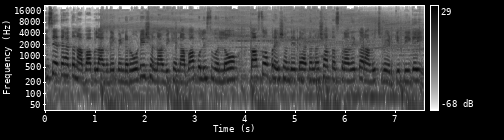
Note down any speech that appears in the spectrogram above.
ਇਸੇ ਤਹਿਤ ਨਾਭਾ ਬਲਾਕ ਦੇ ਪਿੰਡ ਰੋਟੀ ਛੰਨਾ ਵਿਖੇ ਨਾਭਾ ਪੁਲਿਸ ਵੱਲੋਂ ਕਾਸੋ ਆਪਰੇਸ਼ਨ ਦੇ ਤਹਿਤ ਨਸ਼ਾ ਤਸਕਰਾਂ ਦੇ ਘਰਾਂ ਵਿੱਚ ਰੇਡ ਕੀਤੀ ਗਈ।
